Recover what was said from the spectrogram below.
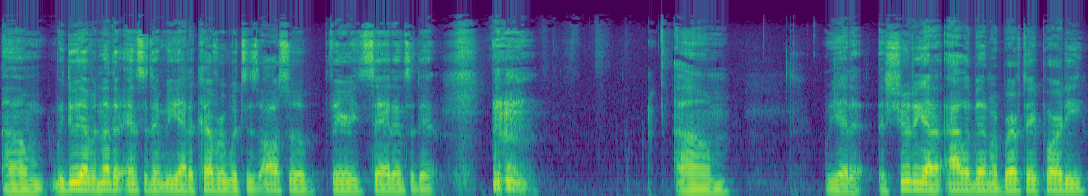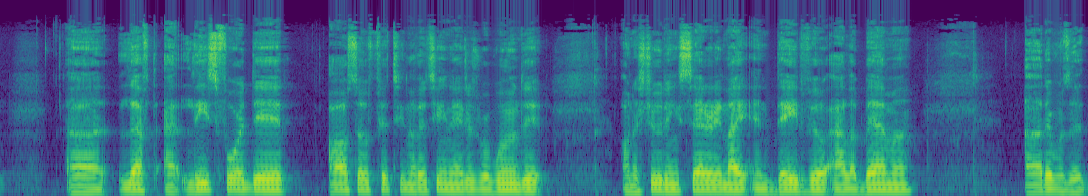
Um, we do have another incident we had to cover, which is also a very sad incident. um, we had a, a shooting at an Alabama birthday party. Uh, left at least four dead. Also, 15 other teenagers were wounded on a shooting Saturday night in Dadeville, Alabama. Uh, there was a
